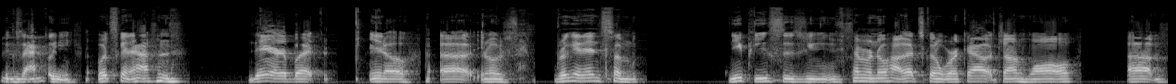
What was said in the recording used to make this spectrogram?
Exactly what's going to happen there. But you know, uh, you know, bringing in some new pieces, you never know how that's going to work out. John Wall, um,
